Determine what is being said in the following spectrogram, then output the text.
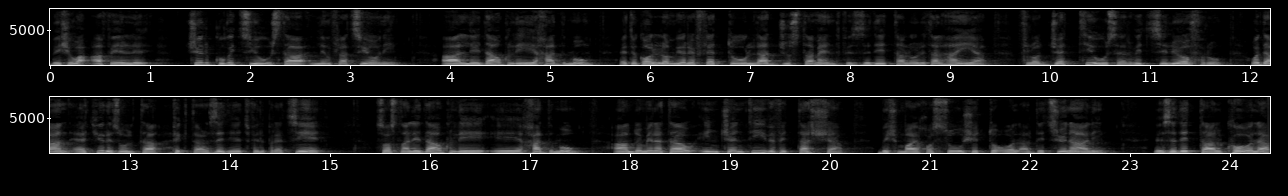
biex iwaqqaf il-ċirku vizzjuż ta' l-inflazzjoni. Qal li dawk li jħaddmu qed ikollhom jirriflettu l-aġġustament fiż-żidiet ta' l-għoli tal-ħajja fl-oġġetti u servizzi li joffru u dan qed jirriżulta f'iktar żidiet fil-prezzijiet. Sostna li dawk li jħaddmu għandhom jingħataw inċentivi fit-taxxa biex ma jħossux it-toqol addizzjonali. Iż-żidiet tal-COLA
